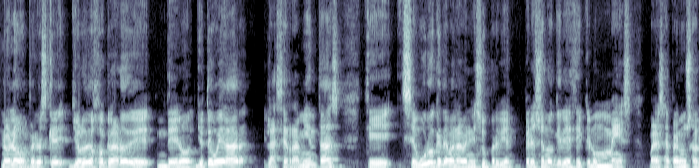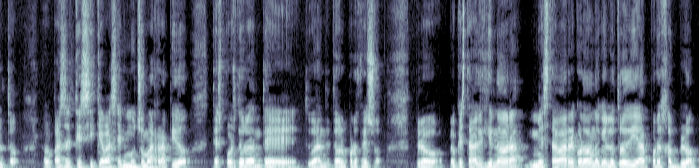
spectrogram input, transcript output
no, no, pero es que yo lo dejo claro de, de no, yo te voy a dar las herramientas que seguro que te van a venir súper bien, pero eso no quiere decir que en un mes vayas a pegar un salto. Lo que pasa es que sí que va a ser mucho más rápido después durante, durante todo el proceso. Pero lo que estaba diciendo ahora me estaba recordando que el otro día, por ejemplo,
